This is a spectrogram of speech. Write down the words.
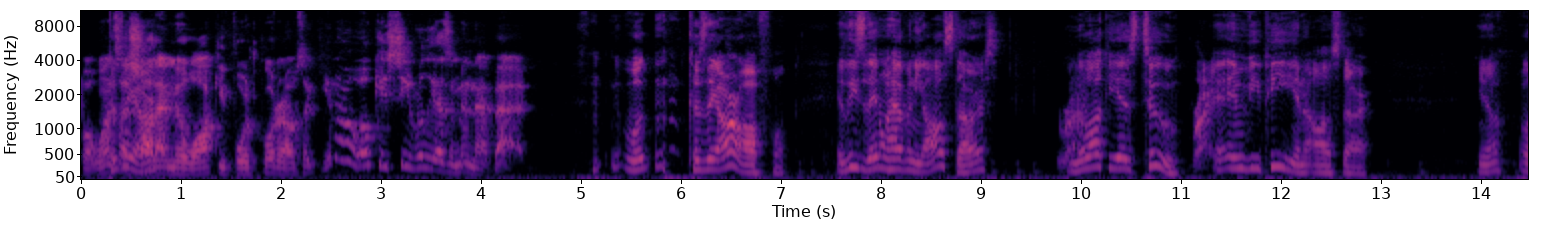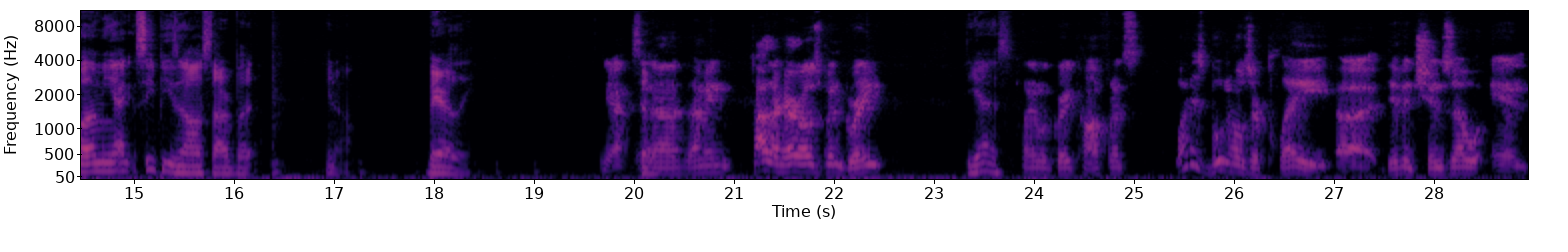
But once I saw are. that Milwaukee fourth quarter, I was like, you know, OKC really hasn't been that bad. Well, because they are awful. At least they don't have any all stars. Right. Milwaukee has two. Right. An MVP and an All Star. You know, well, I mean, I, CP's an All Star, but you know, barely. Yeah. So- and uh, I mean, Tyler Herro's been great, Yes, playing with great confidence. Why does Budenholzer play uh, DiVincenzo and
